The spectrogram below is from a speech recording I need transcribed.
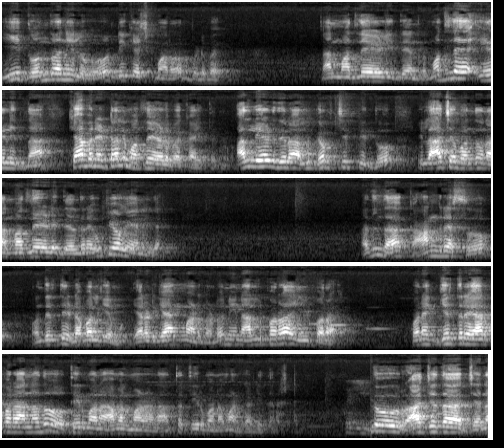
ಈ ದ್ವಂದ್ವ ನಿಲುವು ಡಿ ಕೆ ಶಿವಕುಮಾರ್ ಅವರು ಬಿಡಬೇಕು. ನಾನು ಮೊದಲೇ ಹೇಳಿದ್ದೆ ಅಂದ್ರೆ. ಮೊದಲೇ ಹೇಳಿದ್ನ, ಕ್ಯಾಬಿನೆಟ್ಟಲ್ಲಿ ಮೊದಲೇ ಹೇಳಬೇಕಾಯ್ತು. ನೀವು ಅಲ್ಲಿ ಹೇಳಿದಿರ, ಅಲ್ಲಿ ಗಪ್ ಚಿಪ್ಪಿದ್ದು ಇಲ್ಲಿ ಆಚೆ ಬಂದು ನಾನು ಮೊದಲೇ ಹೇಳಿದ್ದೆ ಅಂದರೆ ಉಪಯೋಗ ಏನಿದೆ? ಅದರಿಂದ ಕಾಂಗ್ರೆಸ್ಸು ಒಂದು ರೀತಿ ಡಬಲ್ ಗೇಮ್ ಎರಡು ಗ್ಯಾಂಗ್ ಮಾಡ್ಕೊಂಡು, ನೀನು ಅಲ್ಲಿ ಪರ, ಈ ಪರ. ಕೊನೆಗೆ ಗೆದ್ದರೆ ಯಾರ ಪರ ಅನ್ನೋದು ತೀರ್ಮಾನ ಆಮೇಲೆ ಮಾಡೋಣ ಅಂತ ತೀರ್ಮಾನ ಮಾಡ್ಕೊಂಡಿದ್ದಾರೆ ಅಷ್ಟೇ. ಇದು ರಾಜ್ಯದ ಜನ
